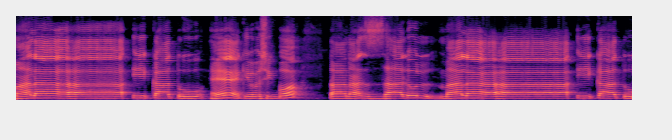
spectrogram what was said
মালা ই কাতু হ্যাঁ কীভাবে শিখব? তানাজ্জালুল মালা ই কাতু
